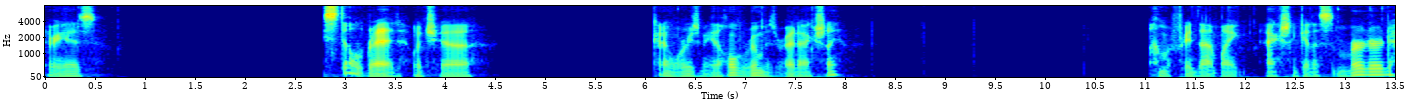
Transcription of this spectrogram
There he is. He's still red, which uh, kind of worries me. The whole room is red, actually. I'm afraid that might actually get us murdered.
